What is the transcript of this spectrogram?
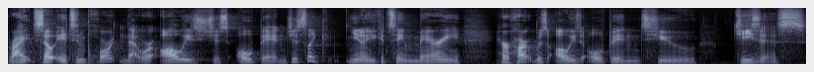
Right. So it's important that we're always just open, just like, you know, you could say Mary, her heart was always open to Jesus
